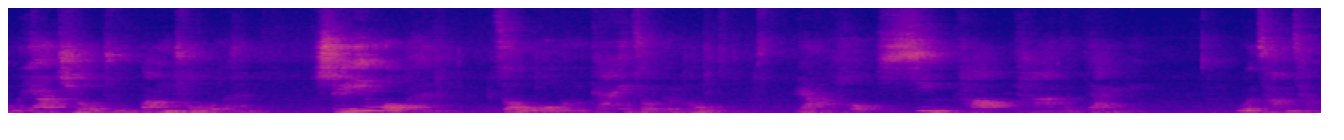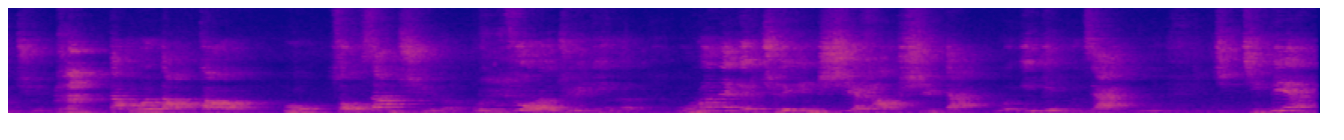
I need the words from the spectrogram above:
我们要求主帮助我们，指引我们走我们该走的路，然后信靠他的带领。我常常觉得，当我祷告了，我走上去了，我做了决定了，无论那个决定是好是歹，我一点不在乎，即即便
